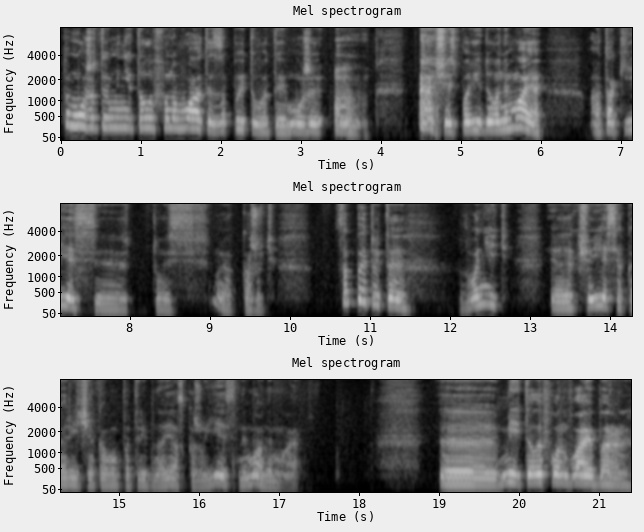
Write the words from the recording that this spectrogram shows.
то можете мені телефонувати, запитувати, може щось по відео немає, а так є. Тобто, ну, як кажуть, запитуйте, дзвоніть. Е, Якщо є яка річ, яка вам потрібна, я скажу є, нема, немає. Е, мій телефон Viber,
